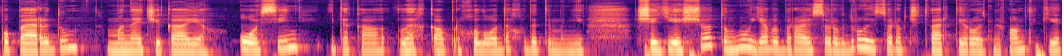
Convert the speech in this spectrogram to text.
попереду мене чекає осінь і така легка прохолода. Ходити мені ще є що, тому я вибираю 42-44 розмір. Вам такі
